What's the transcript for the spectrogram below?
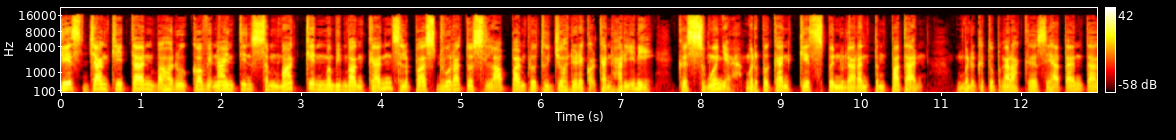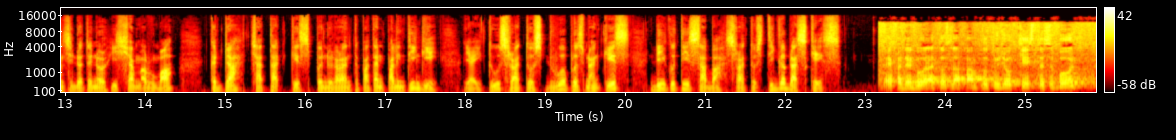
Kes jangkitan baharu COVID-19 semakin membimbangkan selepas 287 direkodkan hari ini. Kesemuanya merupakan kes penularan tempatan. Menurut Ketua Pengarah Kesihatan Tan Sri Dr. Nur Hisham Arumah, Kedah catat kes penularan tempatan paling tinggi iaitu 129 kes diikuti Sabah 113 kes. Daripada 287 kes tersebut,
